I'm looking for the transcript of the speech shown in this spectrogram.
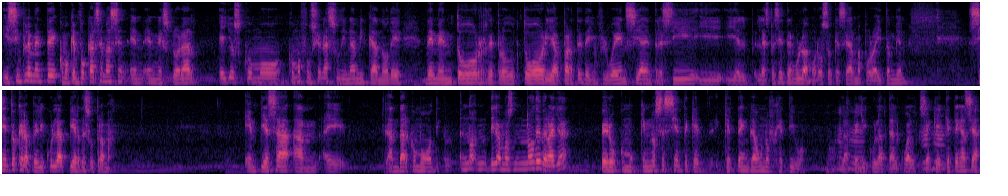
Y simplemente como que enfocarse más en explorar ellos cómo, cómo funciona su dinámica, ¿no? De, de mentor, de productor y aparte de influencia entre sí y, y el- la especie de triángulo amoroso que se arma por ahí también. Siento que la película pierde su trama. Empieza a, eh, andar como, no, digamos, no de braya, pero como que no se siente que, que tenga un objetivo, ¿no? La película tal cual, o sea, que, que tenga hacia,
